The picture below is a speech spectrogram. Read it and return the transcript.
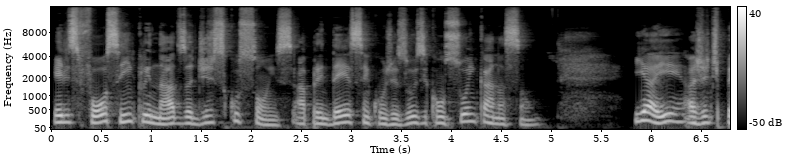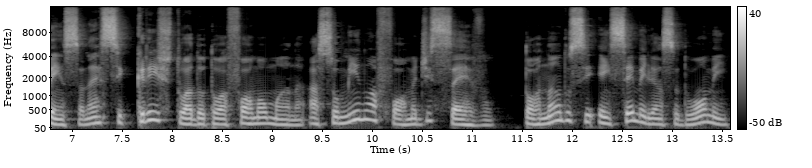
eles fossem inclinados a discussões, aprendessem com Jesus e com sua encarnação. E aí a gente pensa, né? Se Cristo adotou a forma humana, assumindo a forma de servo, tornando-se em semelhança do homem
